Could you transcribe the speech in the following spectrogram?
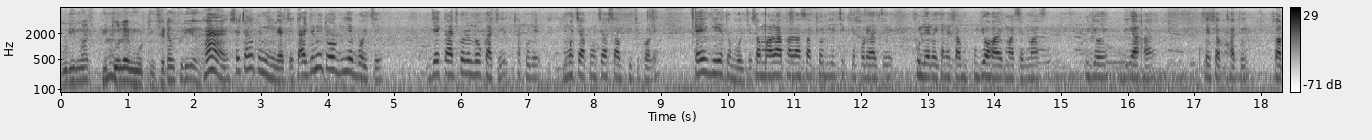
বুড়িমার পিতলের মূর্তি সেটাও চুরি হয় হ্যাঁ সেটাও তো নিয়ে গেছে। তাই জন্যই তো ও গিয়ে বলছে যে কাজ করে লোক আছে ঠাকুরের মোচা পোচা সব কিছু করে। সেই গিয়ে তো বলছে সব মালা ফালা সব ছড়িয়ে ছিটকে পড়ে আছে। ফুলের এখানে সব পুজো হয় মাসের মাস পুজোয় দেওয়া হয় সেসব থাকে। সব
